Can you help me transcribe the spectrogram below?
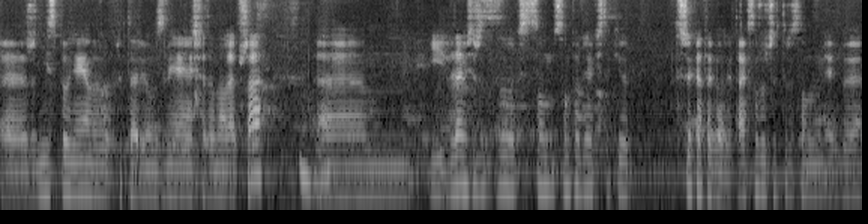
e, że nie spełniają tego kryterium zmieniania świata na lepsze. Um, I wydaje mi się, że są, są pewnie jakieś takie trzy kategorie, tak? Są rzeczy, które są jakby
